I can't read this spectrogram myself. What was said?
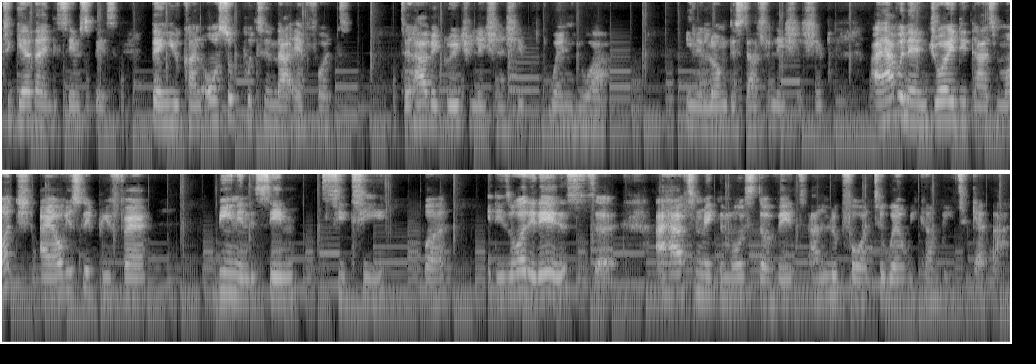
together in the same space then you can also put in that effort to have a great relationship when you are in a long distance relationship. I haven't enjoyed it as much. I obviously prefer being in the same city, but it is what it is. So I have to make the most of it and look forward to when we can be together.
